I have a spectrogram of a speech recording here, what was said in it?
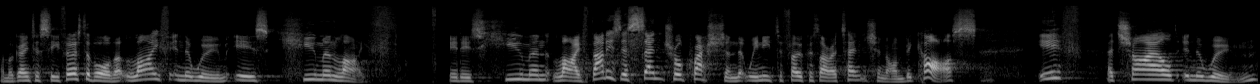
And we're going to see, first of all, that life in the womb is human life. It is human life. That is a central question that we need to focus our attention on because if a child in the womb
